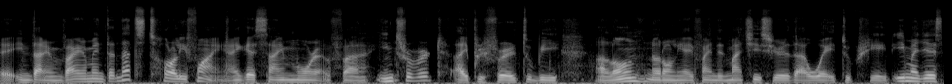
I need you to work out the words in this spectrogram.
uh, in that environment, and that's totally fine. I guess I'm more of an introvert. I prefer to be alone. Not only I find it much easier that way to create images,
